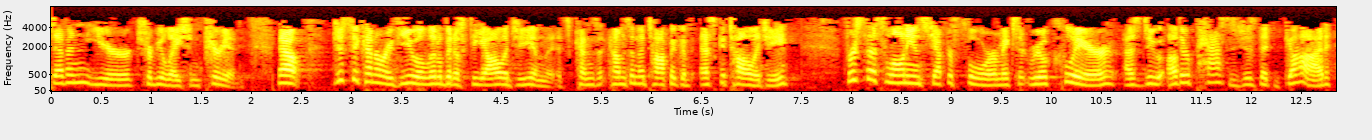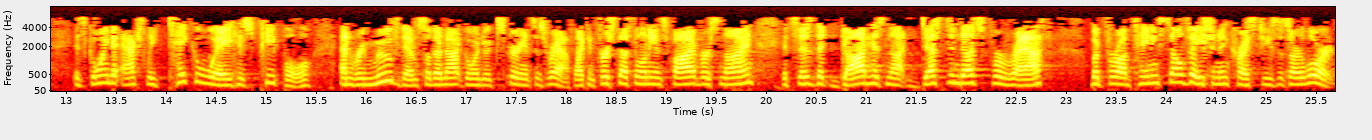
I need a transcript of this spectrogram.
seven year tribulation period. Now, just to kind of review a little bit of theology, and it comes in the topic of eschatology. 1 Thessalonians chapter 4 makes it real clear, as do other passages, that God is going to actually take away his people and remove them so they're not going to experience his wrath. Like in 1 Thessalonians 5 verse 9, it says that God has not destined us for wrath, but for obtaining salvation in Christ Jesus our Lord.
